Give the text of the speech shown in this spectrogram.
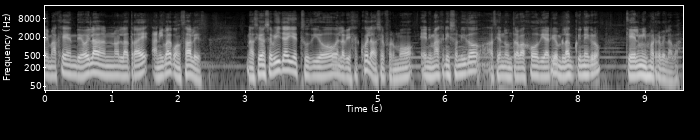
La imagen de hoy la, nos la trae Aníbal González. Nació en Sevilla y estudió en la vieja escuela. Se formó en imagen y sonido haciendo un trabajo diario en blanco y negro que él mismo revelaba.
